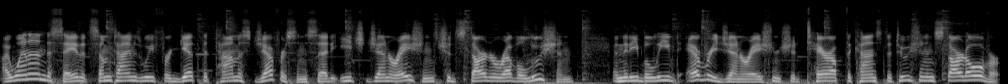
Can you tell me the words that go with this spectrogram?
I went on to say that sometimes we forget that Thomas Jefferson said each generation should start a revolution and that he believed every generation should tear up the Constitution and start over.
